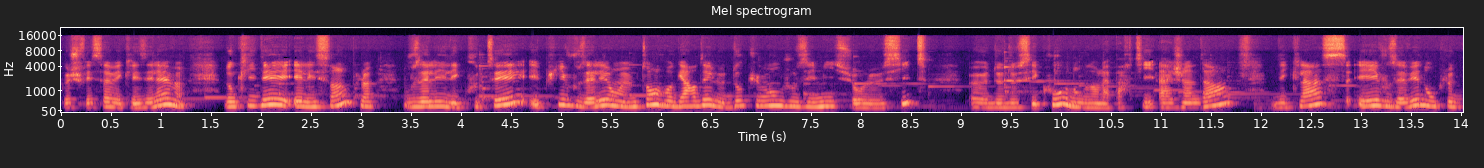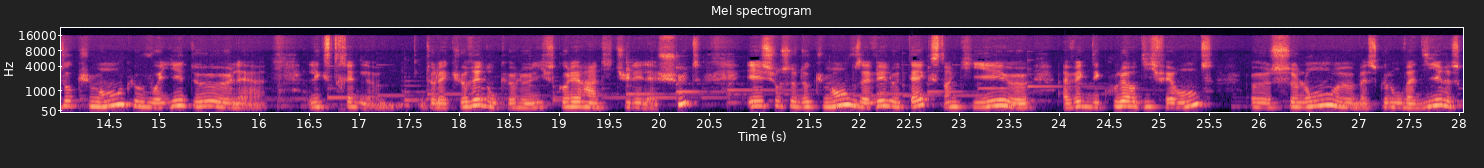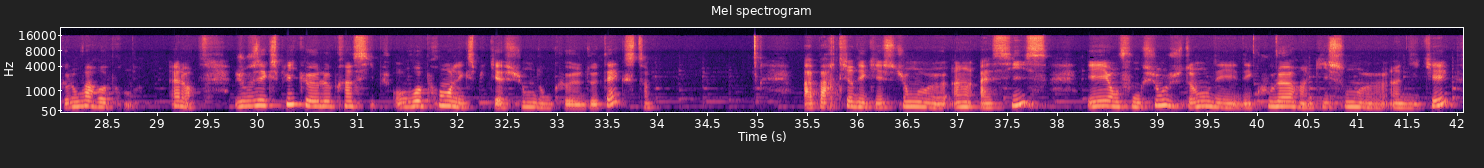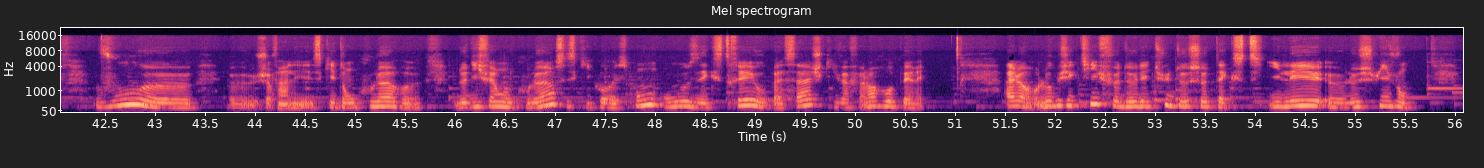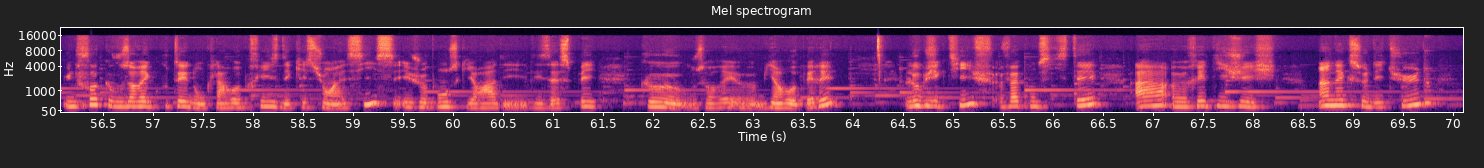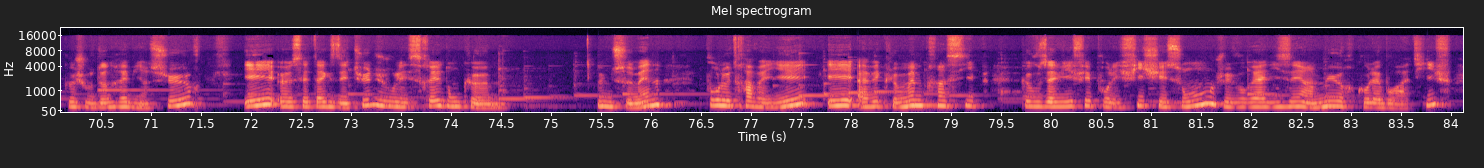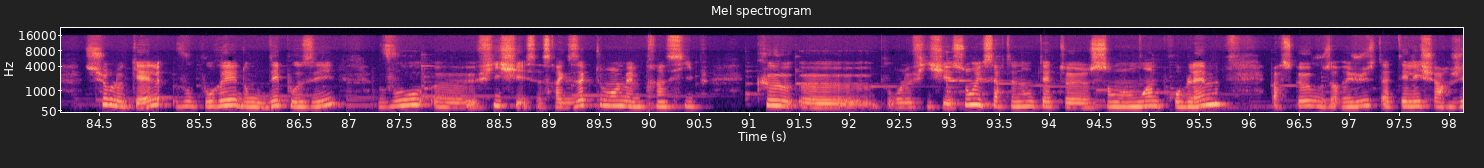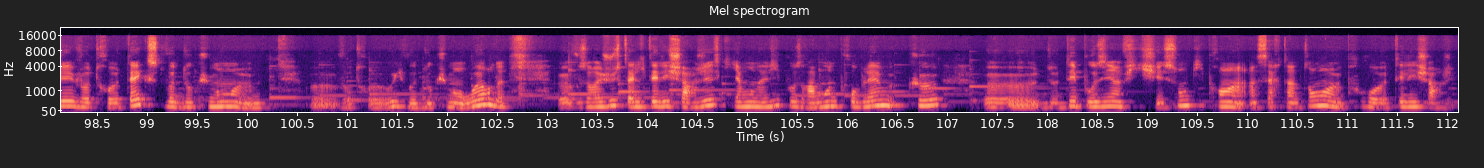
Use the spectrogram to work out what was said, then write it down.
que je fais ça avec les élèves. Donc l'idée, elle est simple. Vous allez l'écouter et puis vous allez en même temps regarder le document que je vous ai mis sur le site euh, de, ces cours, donc dans la partie agenda des classes, et vous avez donc le document que vous voyez de l'extrait de, la curée, donc euh, le livre scolaire intitulé La chute, et sur ce document vous avez le texte hein, qui est euh, avec des couleurs différentes selon bah, ce que l'on va dire et ce que l'on va reprendre. Alors, je vous explique le principe. On reprend l'explication donc de texte à partir des questions 1 à 6 et en fonction justement des, couleurs hein, qui sont euh, indiquées, vous, euh, euh, enfin, ce qui est en couleur de différentes couleurs, c'est ce qui correspond aux extraits, aux passages qu'il va falloir repérer. Alors, l'objectif de l'étude de ce texte, il est le suivant. Une fois que vous aurez écouté donc la reprise des questions à 6, et je pense qu'il y aura des, aspects que vous aurez bien repérés, l'objectif va consister à euh, rédiger un axe d'étude que je vous donnerai bien sûr. Et euh, cet axe d'étude, je vous laisserai donc euh, une semaine pour le travailler. Et avec le même principe que vous aviez fait pour les fichiers son, je vais vous réaliser un mur collaboratif sur lequel vous pourrez donc déposer vos fichiers. Ça sera exactement le même principe que pour le fichier son et certainement peut-être sans moins de problèmes parce que vous aurez juste à télécharger votre texte, votre document, euh, euh, votre, oui, votre document Word. Euh, vous aurez juste à le télécharger, ce qui, à mon avis, posera moins de problèmes que de déposer un fichier son qui prend un, certain temps pour télécharger.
